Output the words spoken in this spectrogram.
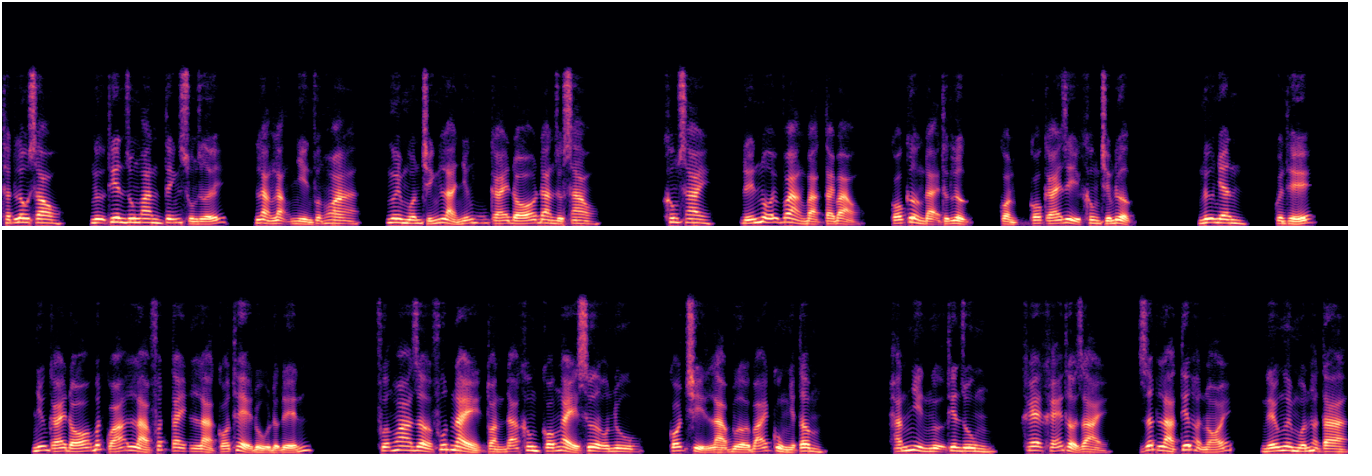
Thật lâu sau, ngự thiên dung an tĩnh xuống dưới, lặng lặng nhìn phượng hoa, ngươi muốn chính là những cái đó đan dược sao. Không sai, đến nỗi vàng bạc tài bảo, có cường đại thực lực, còn có cái gì không chiếm được. Nữ nhân, quyền thế. Những cái đó bất quá là phất tay là có thể đủ được đến. Phượng Hoa giờ phút này toàn đã không có ngày xưa ôn nhu, có chỉ là bừa bãi cùng nhiệt tâm. Hắn nhìn Ngự Thiên Dung, khe khẽ thở dài, rất là tiếc hận nói, nếu ngươi muốn hận ta,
